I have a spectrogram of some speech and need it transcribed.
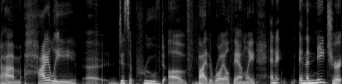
um, highly uh, disapproved of by the royal family, and it and the nature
